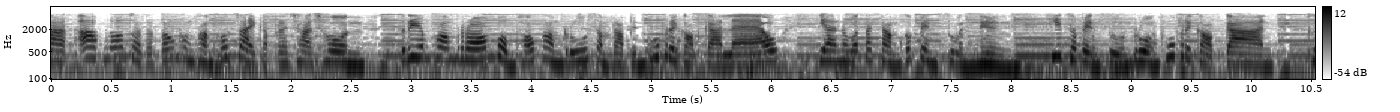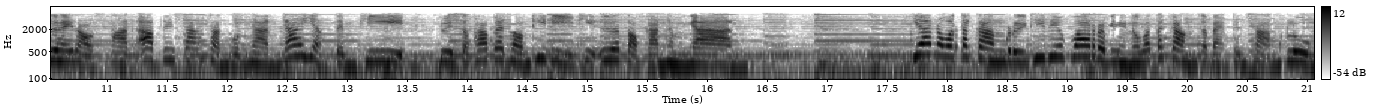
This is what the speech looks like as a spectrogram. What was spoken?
ตาร์ทอัพนอกจากจะต้องทำความเข้าใจกับประชาชน เตรียมความพร้อมบ่มเพาะความรู้สำหรับเป็นผู้ประกอบการแล้ว ยานวัตกรรมก็เป็นส่วนหนึ่ง ที่จะเป็นศูนย์รวมผู้ประกอบการ เพื่อให้เหล่าสตาร์ทอัพได้สร้างสรรค์ผลงานได้อย่างเต็มที่ ด้วยสภาพแวดล้อมที่ดีที่เอื้อต่อการทำงาน ย่านนวัตกรรมหรือที่เรียกว่าระเบียงนวัตกรรมจะแบ่งเป็น 3 กลุ่ม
